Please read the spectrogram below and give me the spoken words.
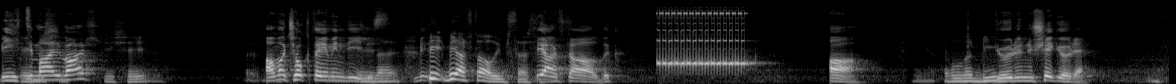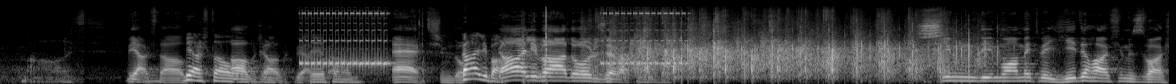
bir ihtimal şey- var Bir şey. ama çok da emin değiliz. Bir, Bir, bir harf daha alayım istersen. bir harf daha aldık. A. Olabilir. Görünüşe göre. Bir harf daha aldık. bir harf daha Aldık hocam. aldık bir harf. Şey yapamadım. Evet şimdi oldu. Galiba. Galiba doğru cevap. Şimdi Muhammed Bey 7 harfimiz var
